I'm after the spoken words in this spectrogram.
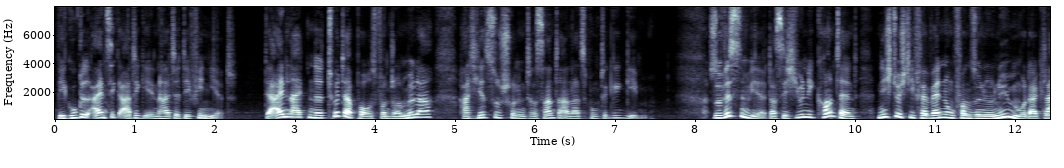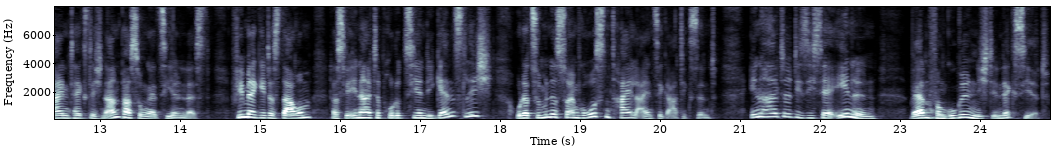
wie Google einzigartige Inhalte definiert. Der einleitende Twitter-Post von John Müller hat hierzu schon interessante Anhaltspunkte gegeben. So wissen wir, dass sich Unique Content nicht durch die Verwendung von Synonymen oder kleinen textlichen Anpassungen erzielen lässt. Vielmehr geht es darum, dass wir Inhalte produzieren, die gänzlich oder zumindest zu einem großen Teil einzigartig sind. Inhalte, die sich sehr ähneln, werden von Google nicht indexiert.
